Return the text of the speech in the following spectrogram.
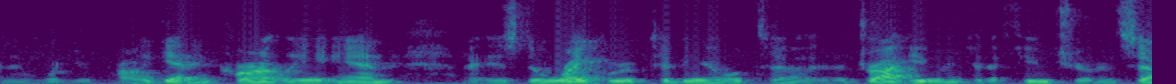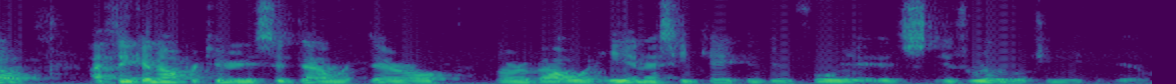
than, what you're probably getting currently, and is the right group to be able to drive you into the future. And so, I think an opportunity to sit down with Daryl, learn about what he and SEK can do for you is is really what you need to do.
